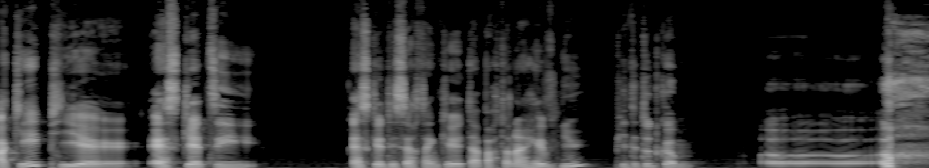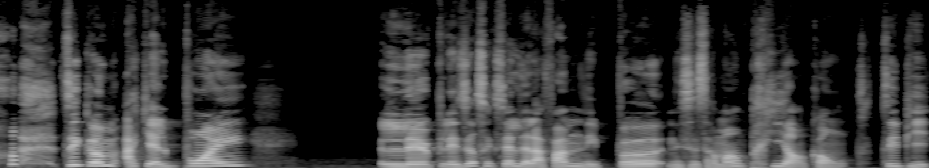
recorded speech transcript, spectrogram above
OK, puis euh, est-ce que tu est-ce que tu es certain que ta partenaire est venue? Puis t'es toute comme euh... tu sais comme à quel point le plaisir sexuel de la femme n'est pas nécessairement pris en compte. Tu puis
